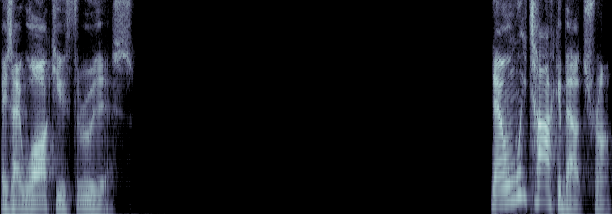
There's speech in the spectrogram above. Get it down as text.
as I walk you through this. Now, when we talk about Trump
